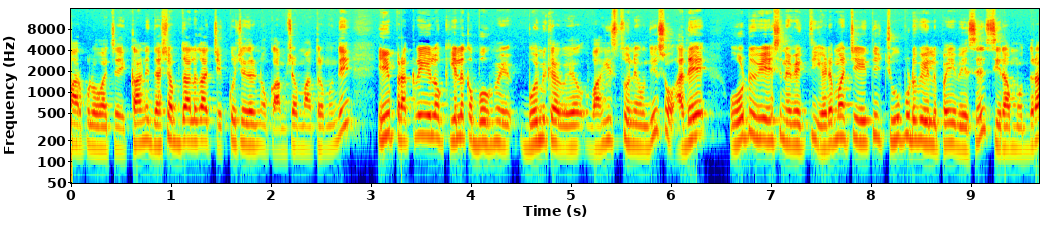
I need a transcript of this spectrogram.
మార్పులు వచ్చాయి. కానీ దశాబ్దాలుగా చెక్కు చెదిరిన ఒక అంశం మాత్రం ఉంది. ఈ ప్రక్రియలో కీలక భూమి భూమిక వహిస్తూనే ఉంది. సో అదే ఓటు వేసిన వ్యక్తి ఎడమ చేతి చూపుడు వేలుపై వేసే శిరముద్ర.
